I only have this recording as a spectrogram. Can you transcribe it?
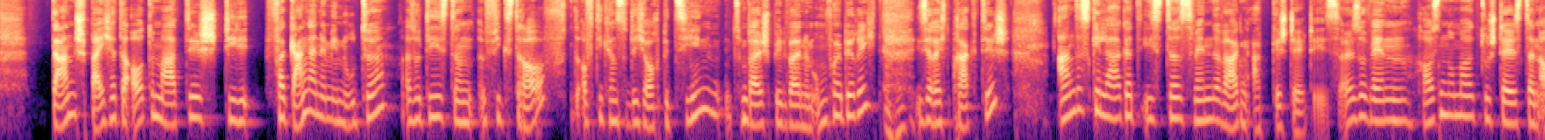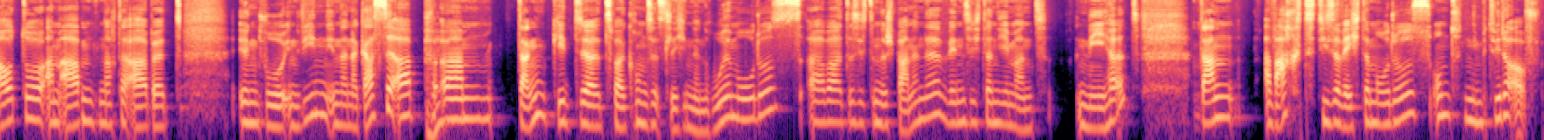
dann speichert er automatisch die vergangene Minute, also die ist dann fix drauf, auf die kannst du dich auch beziehen, zum Beispiel bei einem Unfallbericht, mhm. ist ja recht praktisch. Anders gelagert ist das, wenn der Wagen abgestellt ist. Also wenn Hausnummer, du stellst dein Auto am Abend nach der Arbeit irgendwo in Wien in einer Gasse ab, mhm. ähm, dann geht er zwar grundsätzlich in den Ruhemodus, aber das ist dann das Spannende, wenn sich dann jemand nähert, dann erwacht dieser Wächtermodus und nimmt wieder auf.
